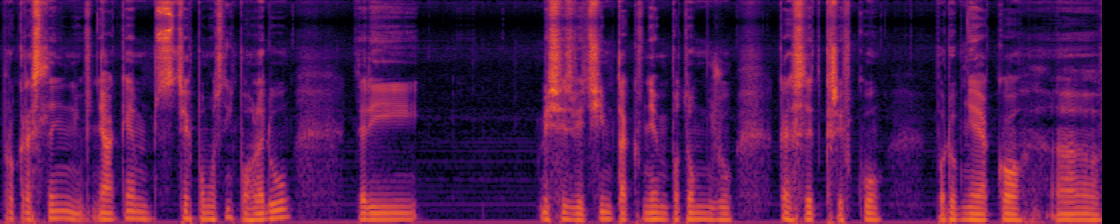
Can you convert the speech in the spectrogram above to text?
pro kreslení v nějakém z těch pomocných pohledů, který když si zvětším, tak v něm potom můžu kreslit křivku podobně jako uh,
